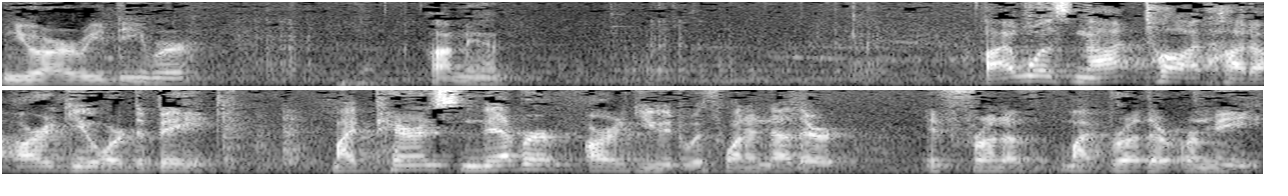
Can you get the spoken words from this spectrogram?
and you are our Redeemer. Amen. I was not taught how to argue or debate. My parents never argued with one another in front of my brother or me.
